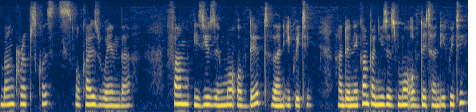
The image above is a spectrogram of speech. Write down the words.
Bankruptcy costs occurs when the firm is using more of debt than equity. And when a company uses more of debt and equity,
